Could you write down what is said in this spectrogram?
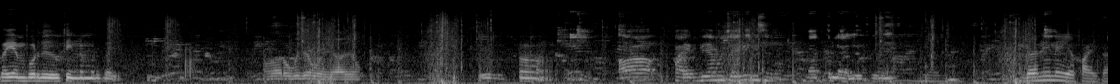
भाई M4 दे दो तीन नंबर भाई हाँ रुक जाओ भाई आ जाओ। हाँ। आ 5 भी हमें चाहिए किसी को? मैं तो ला ले थोड़ी गन ही नहीं है फाइव का।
